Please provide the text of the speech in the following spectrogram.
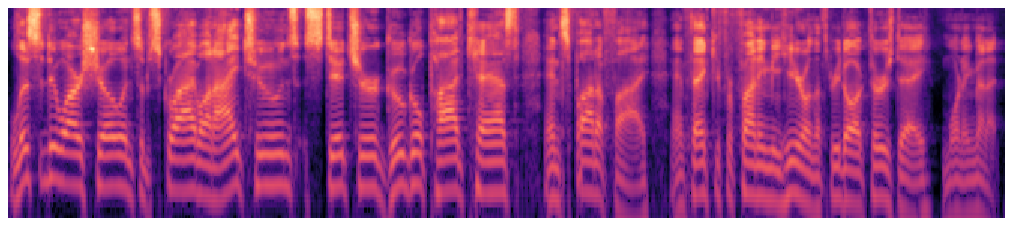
Listen to our show and subscribe on iTunes, Stitcher, Google Podcast, and Spotify. And thank you for finding me here on the Three Dog Thursday Morning Minute.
